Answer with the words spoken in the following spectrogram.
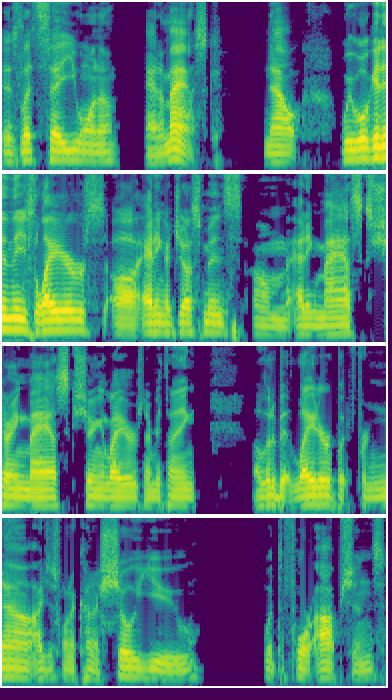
is, let's say you want to add a mask. Now, we will get in these layers, uh, adding adjustments, um, adding masks, sharing masks, sharing layers and everything a little bit later. But for now, I just want to kind of show you what the four options.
